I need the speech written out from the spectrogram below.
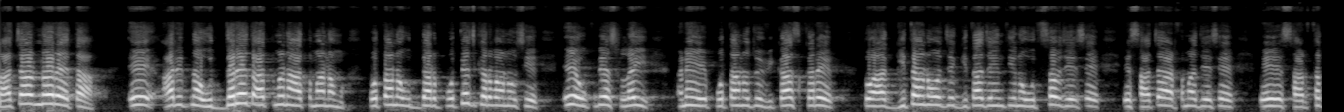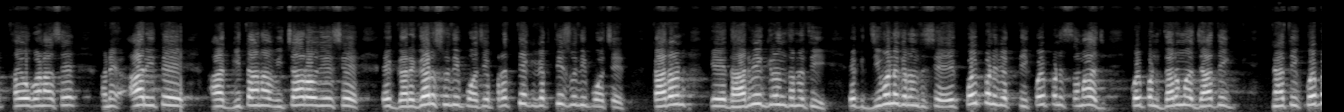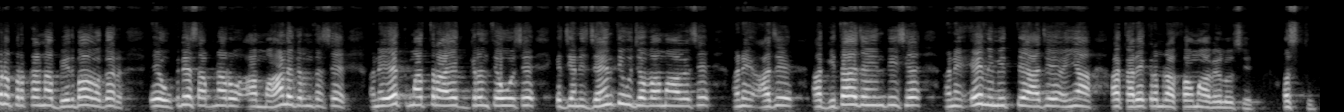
લાચાર ન રહેતા, એ આ રીતના ઉદ્ધરેત આત્માના આત્માનમ પોતાનો ઉદ્ધાર પોતે જ કરવાનો છે એ ઉપદેશ લઈ અને પોતાનો જો વિકાસ કરે, તો આ ગીતાનો જે ગીતા જયંતિનો ઉત્સવ જે છે, એ સાચા અર્થમાં જે છે, એ સાર્થક થયો ગણાશે. અને આ રીતે આ ગીતાના વિચારો જે છે, એ ઘર ઘર સુધી પહોંચે, પ્રત્યેક વ્યક્તિ સુધી પહોંચે. કારણ કે એ ધાર્મિક ગ્રંથ નથી, એક જીવન ગ્રંથ છે. એ કોઈ પણ વ્યક્તિ, કોઈ પણ સમાજ, કોઈ પણ ધર્મ, જાતિ જ્ઞાતિ કોઈ પણ પ્રકારના ભેદભાવ વગર એ ઉપદેશ આપનારો આ મહાન ગ્રંથ છે અને એકમાત્ર આ એક ગ્રંથ એવો છે કે જેની જયંતિ ઉજવવામાં આવે છે અને આજે આ ગીતા જયંતિ છે અને એ નિમિત્તે આજે અહીંયા આ કાર્યક્રમ રાખવામાં આવેલો છે. અસ્તુ.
